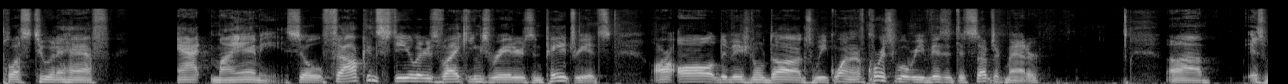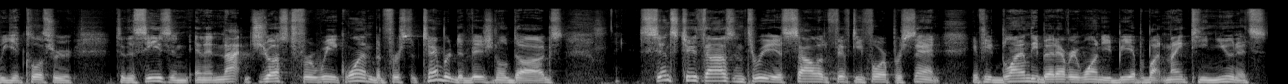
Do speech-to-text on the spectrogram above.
plus two and a half at Miami. So Falcons, Steelers, Vikings, Raiders, and Patriots are all divisional dogs week one. And of course, we'll revisit this subject matter uh, as we get closer to the season, and then not just for week one, but for September divisional dogs. Since 2003, a solid 54%. If you'd blindly bet every one, you'd be up about 19 units.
